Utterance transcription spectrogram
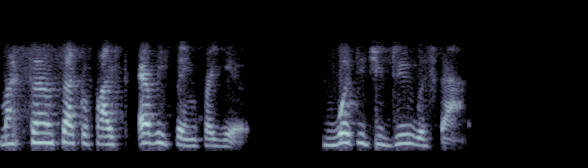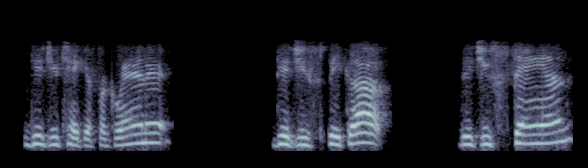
My son sacrificed everything for you. What did you do with that? Did you take it for granted? Did you speak up? Did you stand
